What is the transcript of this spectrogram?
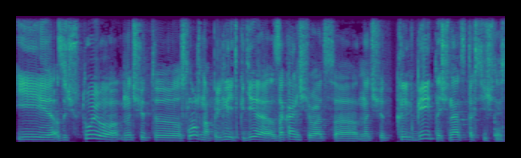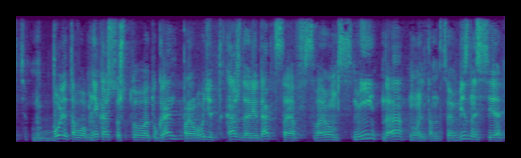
И зачастую значит, э, сложно определить, где заканчивается значит, кликбейт, начинается токсичность. Более того, мне кажется, что эту грань проводит каждая редакция в своем СМИ, да, ну или там в своем бизнесе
